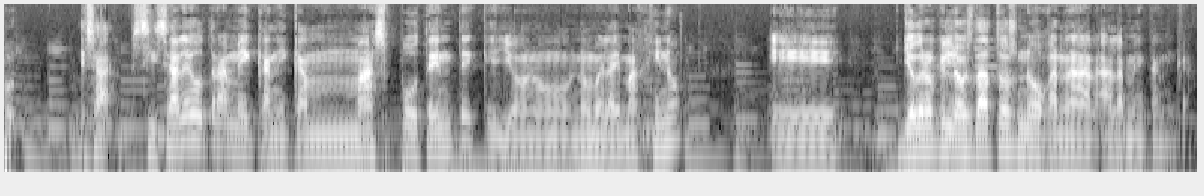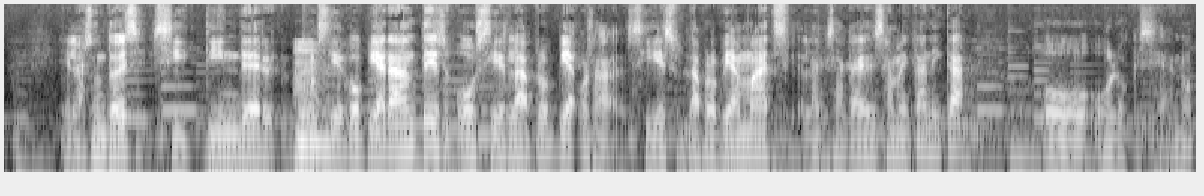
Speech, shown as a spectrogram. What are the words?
o sea, si sale otra mecánica más potente, que yo no, no me la imagino, eh, yo creo que los datos no ganan a, la mecánica. El asunto es si Tinder Mm. consigue copiar antes o si es la propia, o sea, si es la propia Match la que saca esa mecánica o, o lo que sea, ¿no?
